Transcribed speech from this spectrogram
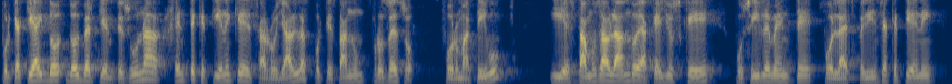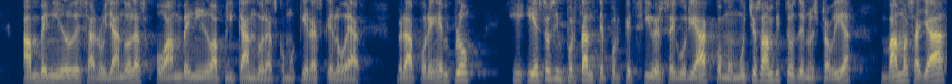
porque aquí hay dos vertientes. Una, gente que tiene que desarrollarlas porque está en un proceso formativo y estamos hablando de aquellos que posiblemente por la experiencia que tienen han venido desarrollándolas o han venido aplicándolas, como quieras que lo veas, ¿verdad? Por ejemplo, y, esto es importante porque ciberseguridad, como muchos ámbitos de nuestra vida, va más allá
